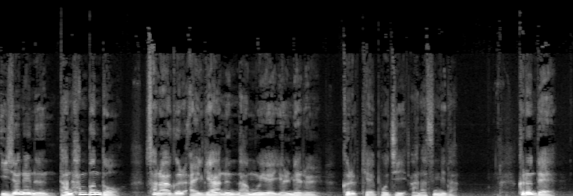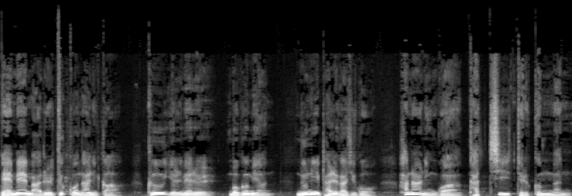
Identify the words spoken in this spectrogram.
이전에는 단 한 번도 선악을 알게 하는 나무의 열매를 그렇게 보지 않았습니다. 그런데 뱀의 말을 듣고 나니까 그 열매를 먹으면 눈이 밝아지고 하나님과 같이 될 것만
